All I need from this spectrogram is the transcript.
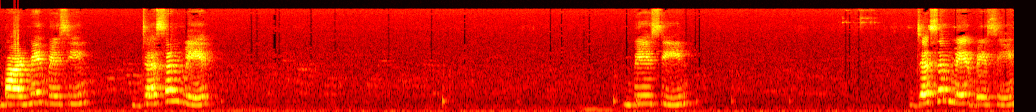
Barmer basin, Jaisalmer basin, Jaisalmer basin,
